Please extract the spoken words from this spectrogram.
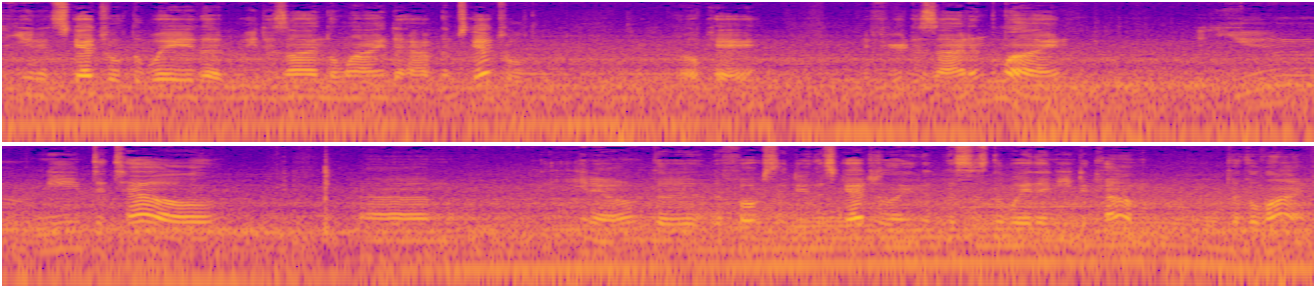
the units scheduled the way that we designed the line to have them scheduled. Okay, if you're designing the line, you need to tell, um, you know, the, the folks that do the scheduling that this is the way they need to come to the line.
